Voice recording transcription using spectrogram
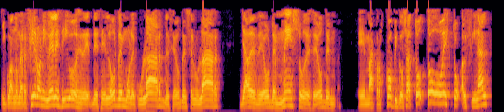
Y cuando me refiero a niveles digo desde, desde el orden molecular, desde el orden celular, ya desde orden meso, desde orden eh, macroscópico. O sea, to, todo esto al final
